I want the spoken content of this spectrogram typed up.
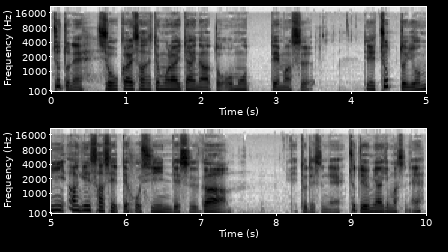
ちょっとね、紹介させてもらいたいなと思ってます。で、ちょっと読み上げさせてほしいんですが、えっとですね、ちょっと読み上げますね。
